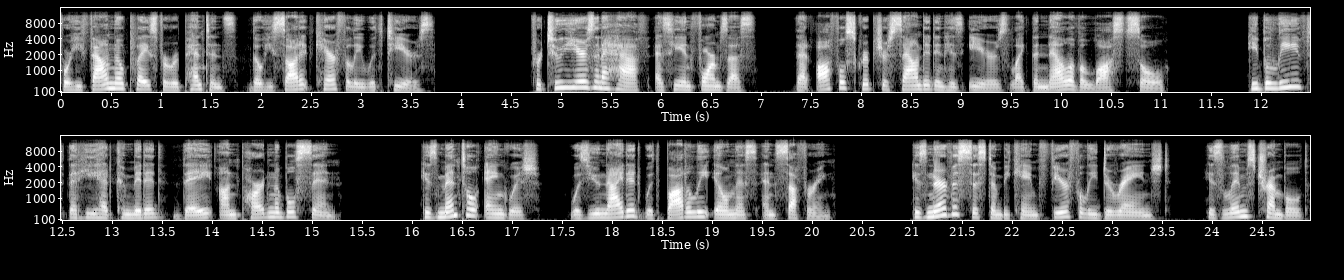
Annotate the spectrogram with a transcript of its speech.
for he found no place for repentance, though he sought it carefully with tears. For two years and a half, as he informs us, that awful scripture sounded in his ears like the knell of a lost soul. He believed that he had committed they unpardonable sin. His mental anguish was united with bodily illness and suffering. His nervous system became fearfully deranged, his limbs trembled,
